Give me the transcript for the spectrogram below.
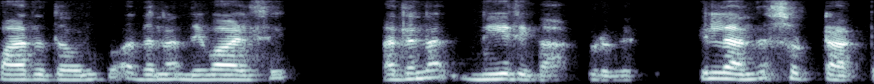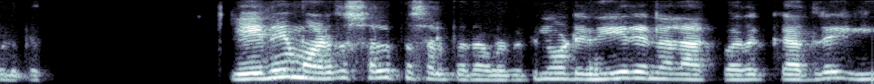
ಪಾದದವರೆಗೂ ಅದನ್ನ ನಿವಾಳಿಸಿ, ಅದನ್ನ ನೀರಿಗೆ ಹಾಕ್ಬಿಡ್ಬೇಕು. ಇಲ್ಲ ಅಂದ್ರೆ ಸುಟ್ಟ ಹಾಕ್ಬಿಡ್ಬೇಕು. ಏನೇ ಮಾಡಿದ್ರು ಸ್ವಲ್ಪ ಸ್ವಲ್ಪ ತಗೊಳ್ಬೇಕು ನೋಡಿ, ನೀರಿನಲ್ಲಿ ಹಾಕ್ಬೋದಕ್ಕಾದ್ರೆ ಈ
